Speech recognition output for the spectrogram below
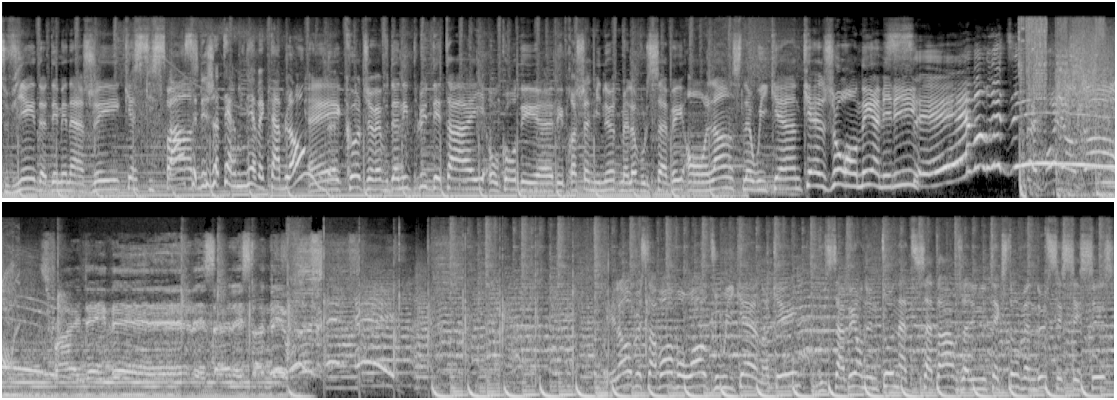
tu viens de déménager. Qu'est-ce qui se passe? C'est déjà terminé avec ta blonde? Eh, Écoute, je vais vous donner plus de détails au cours des, euh, des prochaines minutes, mais là, vous le savez, on lance le week-end. Quel jour on est, Amélie? C'est vendredi! Voyons donc! It's Friday then, it's Saturday, Sunday. What? On veut savoir vos walls du week-end, OK? Vous le savez, on a une tourne à 17h. Vous allez nous texter au 22666.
